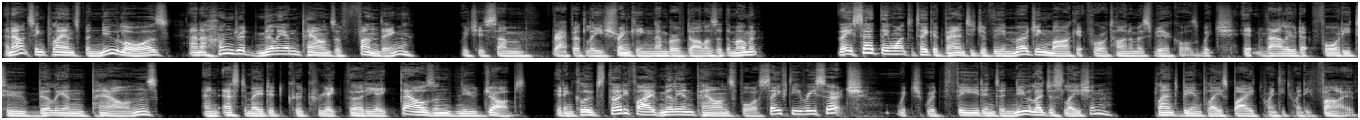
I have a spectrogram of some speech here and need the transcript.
announcing plans for new laws and £100 million of funding, which is some rapidly shrinking number of dollars at the moment. They said they want to take advantage of the emerging market for autonomous vehicles, which it valued at £42 billion and estimated could create 38,000 new jobs. It includes £35 million for safety research, which would feed into new legislation planned to be in place by 2025.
